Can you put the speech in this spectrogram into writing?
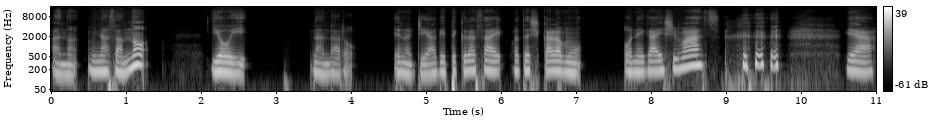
あの、皆さんの良い、なんだろう、エナジー上げてください。私からもお願いします。いや、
